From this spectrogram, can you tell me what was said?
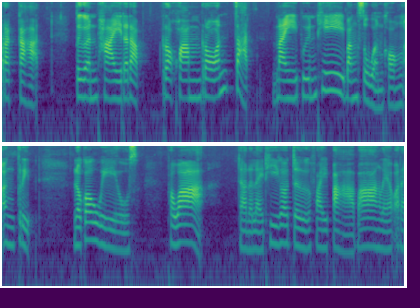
ประกาศ เตือนภัยระดับรอความร้อนจัดในพื้นที่บางส่วนของอังกฤษ แล้วก็เวลส์ เพราะว่าจากหลาย ๆ ที่ก็เจอไฟป่าบ้างแล้วอะไร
